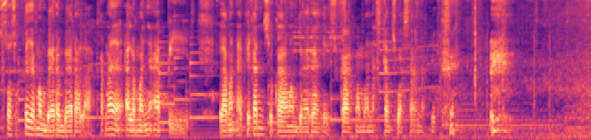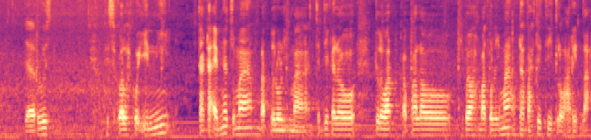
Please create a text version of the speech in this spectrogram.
sosoknya yang membara-bara lah karena ya elemennya api. Elemen api kan suka membara ya suka memanaskan suasana gitu. Terus di sekolahku ini KKM-nya cuma 45 jadi kalau keluar kalau di bawah 45 udah pasti dikeluarin lah.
